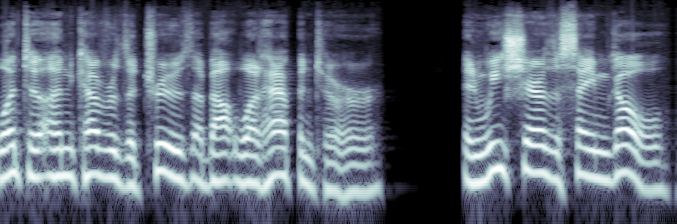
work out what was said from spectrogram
want to uncover the truth about what happened to her, and we share the same goal.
